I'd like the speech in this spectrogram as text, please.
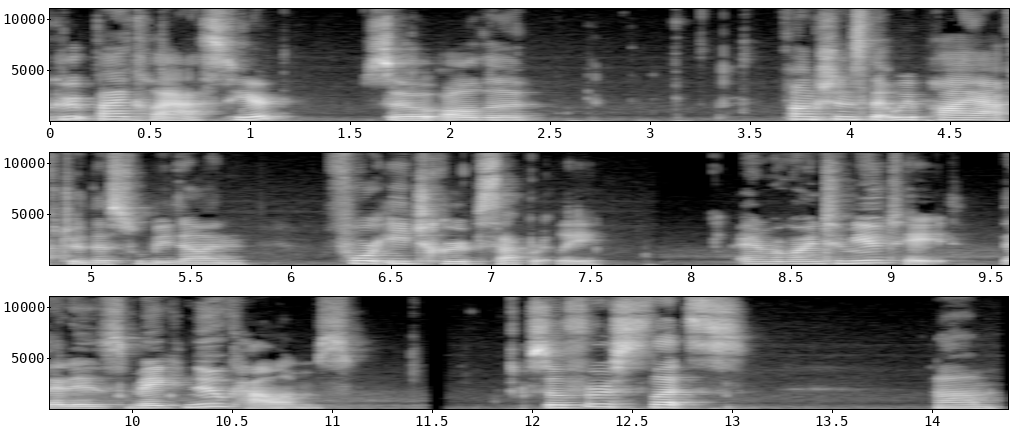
group by class here. So all the functions that we apply after this will be done for each group separately. And we're going to mutate, that is, make new columns. So first let's um,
